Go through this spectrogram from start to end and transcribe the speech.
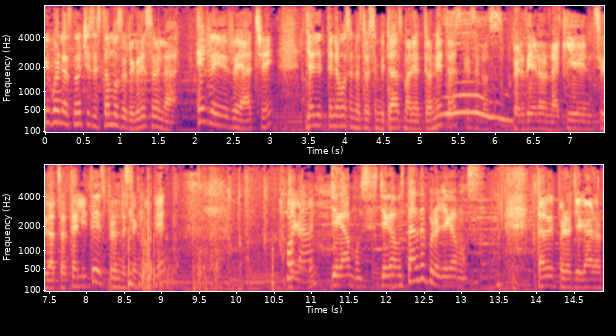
Muy buenas noches, estamos de regreso en la RRH. Ya ya tenemos a nuestras invitadas María Antonieta, que se nos perdieron aquí en Ciudad Satélite. Espero que estén con bien. Hola. Llegamos, llegamos tarde, pero llegamos. Tarde, pero llegaron.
